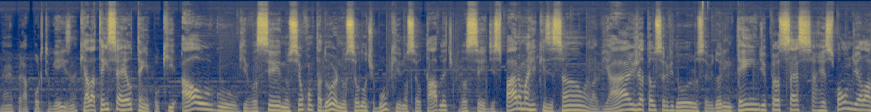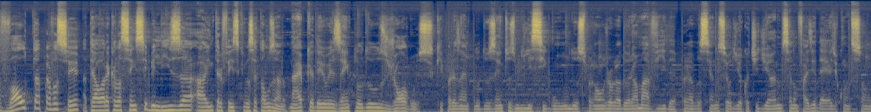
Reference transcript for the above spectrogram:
né? Para português, né? Que a latência é o tempo que algo que você, no seu computador, no seu notebook, no seu tablet, você dispara uma requisição, ela viaja até o servidor, o servidor entende, processa, responde, ela volta para você até a hora que ela sensibiliza a interface que você tá usando. Na época eu dei o exemplo dos jogos, que, por exemplo, 200 milissegundos para um jogador é uma vida. Para você no seu dia cotidiano, você não faz ideia de quantos são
